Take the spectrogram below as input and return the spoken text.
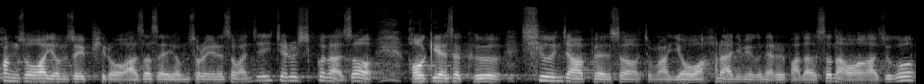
황소와 염소의 피로 피로 아사사의 염소로 인해서 완전히 죄를 씻고 나서 거기에서 그 시은 자 앞에서 정말 여호와 하나님의 은혜를 받아서 나와가지고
